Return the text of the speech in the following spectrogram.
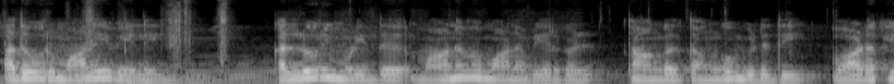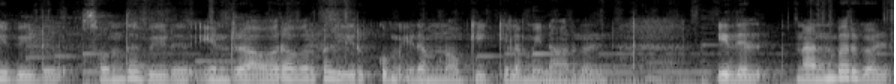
அது ஒரு மாலை வேளை. கல்லூரி முடிந்து மாணவ மாணவியர்கள் தாங்கள் தங்கும் விடுதி வாடகை வீடு சொந்த வீடு என்று அவரவர்கள் இருக்கும் இடம் நோக்கி கிளம்பினார்கள். இதில் நண்பர்கள்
